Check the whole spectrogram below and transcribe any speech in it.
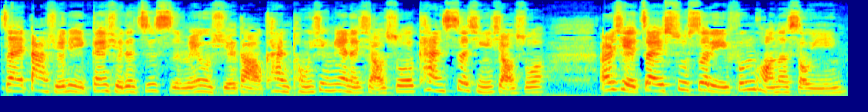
在大学里该学的知识没有学到，看同性恋的小说，看色情小说，而且在宿舍里疯狂的手淫，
